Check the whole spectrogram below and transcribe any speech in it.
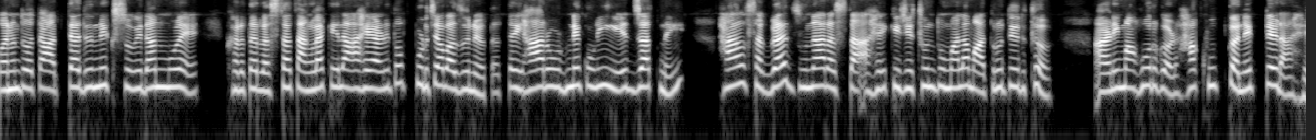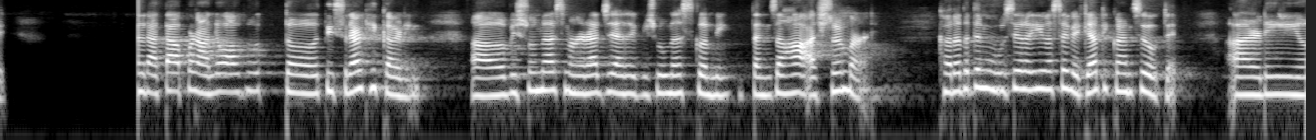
परंतु आता अत्याधुनिक सुविधांमुळे खरं तर रस्ता चांगला केला आहे आणि तो पुढच्या बाजूने होता. तर ह्या रोडने कोणी येत जात नाही. हा सगळ्यात जुना रस्ता आहे की जिथून तुम्हाला मातृतीर्थ आणि माहूरगड हा खूप कनेक्टेड आहे. तर आता आपण आलो आहोत तिसऱ्या ठिकाणी. विष्णुदास महाराज जे आहे विष्णुदास कवी त्यांचा हा आश्रम आहे. खरं तर ते मूळचे असे वेगळ्या ठिकाणचे होते. आणि अ,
